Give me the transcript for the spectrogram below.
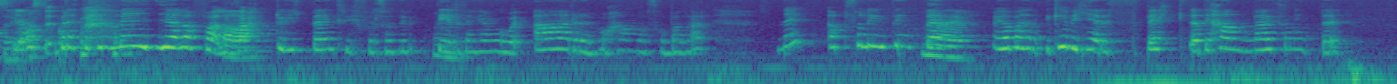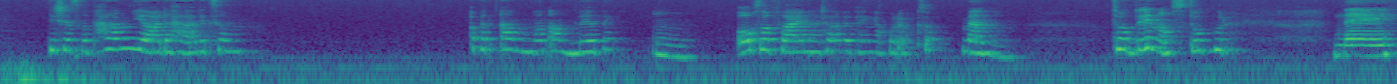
Så Du måste berätta för mig i alla fall Ja. vart du hittar din tryffel så att det, det Mm. liksom kan gå i arv. Och han var så bara såhär, nej absolut inte. Nej. Och jag bara, gud vilken respekt, att det handlar liksom inte... Det känns som att han gör det här liksom av en annan anledning. Mm. Och så fine, han tjänar pengar på det också. Men Mm. inte det är någon stor. Nej.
